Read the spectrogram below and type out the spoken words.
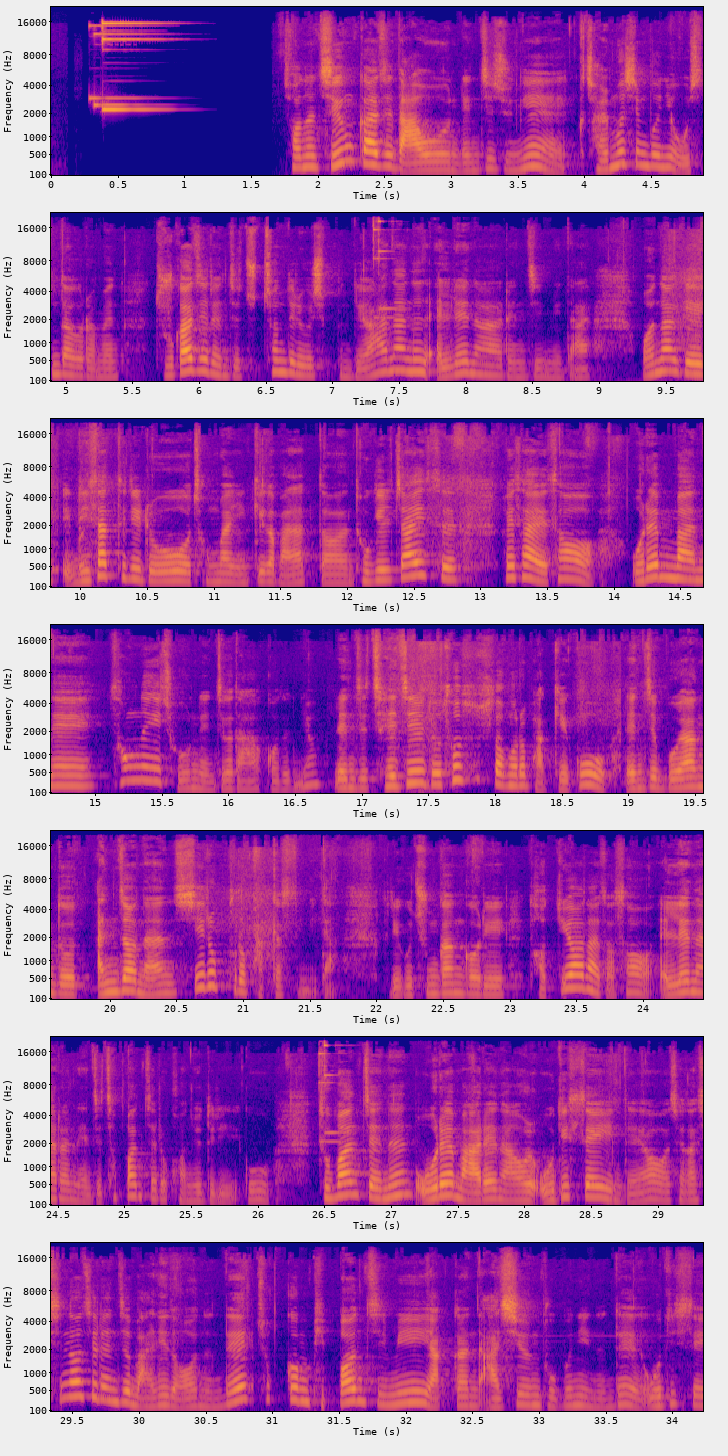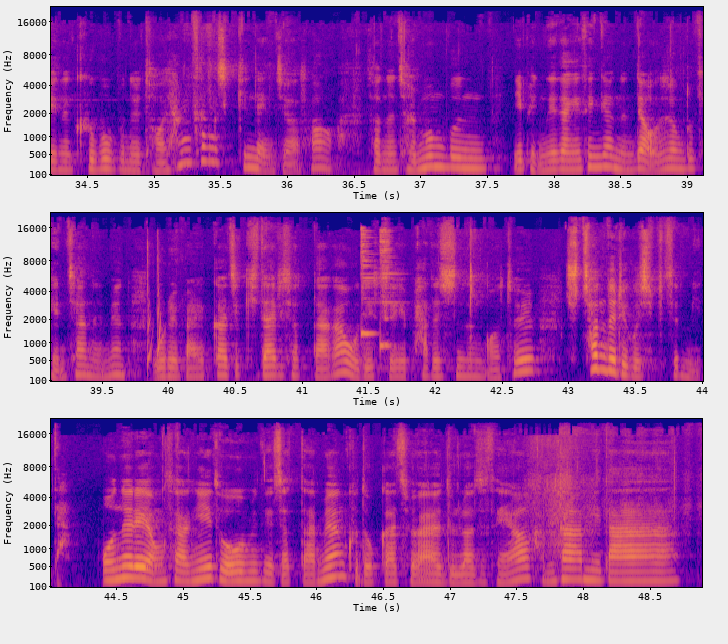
저는 지금까지 나온 렌즈 중에 젊으신 분이 오신다 그러면 두 가지 렌즈 추천드리고 싶은데요. 하나는 엘레나 렌즈입니다. 워낙에 리사트리로 정말 인기가 많았던 독일 짜이스 회사에서 오랜만에 성능이 좋은 렌즈가 나왔거든요. 렌즈 재질도 소수성으로 바뀌고 렌즈 모양도 안전한 시루프로 바뀌었습니다. 그리고 중간거리 더 뛰어나져서 엘레나라는 렌즈 첫 번째로 권유드리고 두 번째는 올해 말에 나올 오디세이인데요. 제가 시너지 렌즈 많이 넣었는데 조금 빗번 짐이 약간 아쉬운 부분이 있는데 오디세이는 그 부분을 더 향상시킨 렌즈여서 저는 젊은 분이 백내장이 생겼는데 어느 정도 괜찮으면 올해 말까지 기다리셨다가 오디세이 받으시는 것을 추천드리고 싶습니다. 오늘의 영상이 도움이 되셨다면 구독과 좋아요 눌러주세요. 감사합니다.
